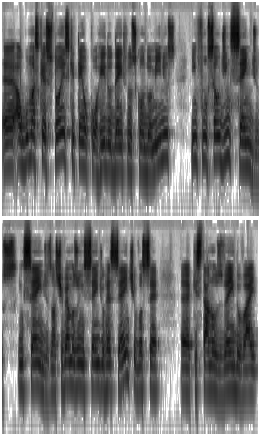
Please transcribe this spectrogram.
eh, algumas questões que têm ocorrido dentro dos condomínios em função de incêndios. Incêndios. Nós tivemos um incêndio recente, você eh, que está nos vendo vai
